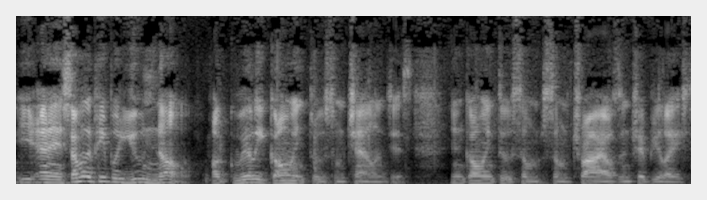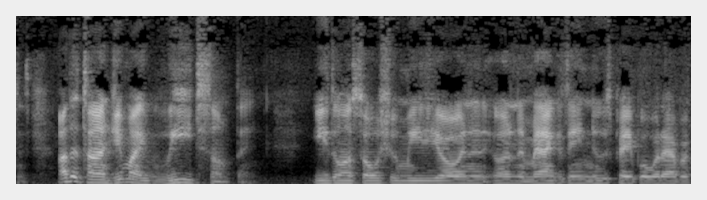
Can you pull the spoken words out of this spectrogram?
You- And some of the people you know are really going through some challenges and going through some some trials and tribulations. Other times you might read something, either on social media or in a, or in a magazine, newspaper, whatever.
